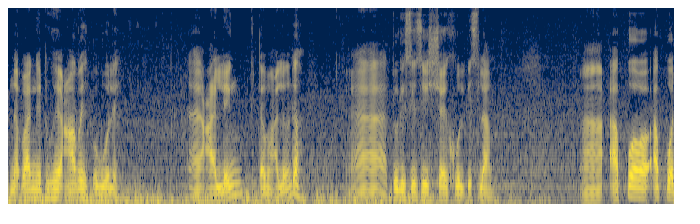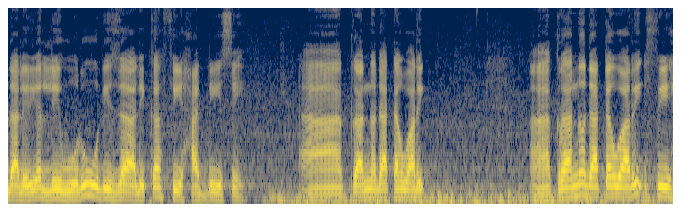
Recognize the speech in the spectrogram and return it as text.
Nak panggil tuhan arif pun boleh. Ha, alim kita maklum dah ha, tu di sisi Syekhul Islam Ha, apa apa dalil dia li wurudi zalika fi hadisi. Ha, kerana datang warik. Ha, kerana datang warik fi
